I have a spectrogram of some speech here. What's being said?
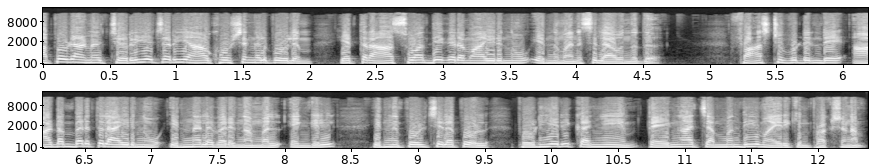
അപ്പോഴാണ് ചെറിയ ചെറിയ ആഘോഷങ്ങൾ പോലും എത്ര ആസ്വാദ്യകരമായിരുന്നു എന്ന് മനസ്സിലാവുന്നത്. ഫാസ്റ്റ് ഫുഡിന്റെ ആഡംബരത്തിലായിരുന്നു ഇന്നലെ വരെ നമ്മൾ എങ്കിൽ ഇന്നിപ്പോൾ ചിലപ്പോൾ പൊടിയരി കഞ്ഞിയും തേങ്ങാ ചമ്മന്തിയുമായിരിക്കും ഭക്ഷണം.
